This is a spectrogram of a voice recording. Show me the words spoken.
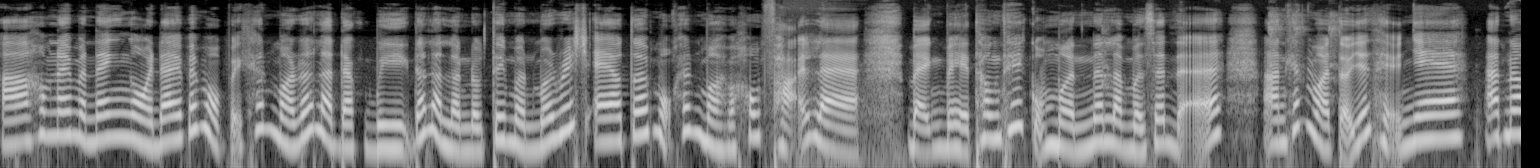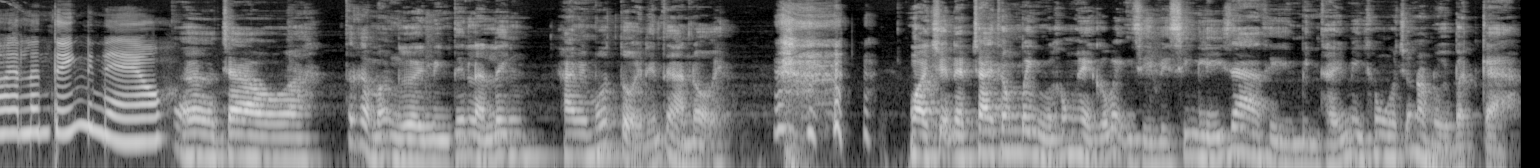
À, hôm nay mình đang ngồi đây với một vị khách mời rất là đặc biệt. Đó là lần đầu tiên mình mới reach out tới một khách mời mà không phải là bạn bè thân thiết của mình Nên là mình sẽ để anh khách mời tự giới thiệu nha. Anh ơi anh lên tiếng đi nào. Ờ, Chào à, tất cả mọi người, mình tên là Linh 21 tuổi đến từ Hà Nội. Ngoài chuyện đẹp trai thông minh và không hề có bệnh gì về sinh lý ra Thì mình thấy mình không có chỗ nào nổi bật cả.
